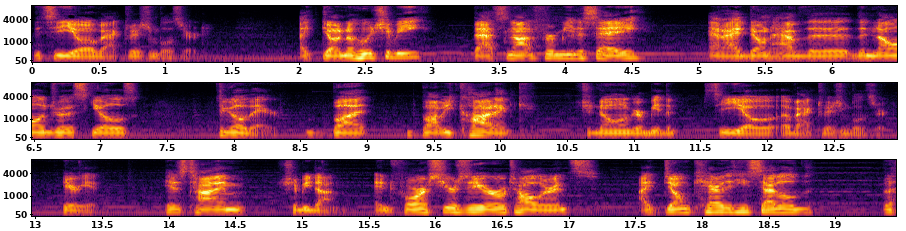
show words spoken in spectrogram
the CEO of Activision Blizzard. I don't know who it should be. That's not for me to say, and I don't have the, the knowledge or the skills to go there. But Bobby Kotick should no longer be the CEO of Activision Blizzard. Period. His time should be done. Enforce your zero tolerance. I don't care that he settled the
